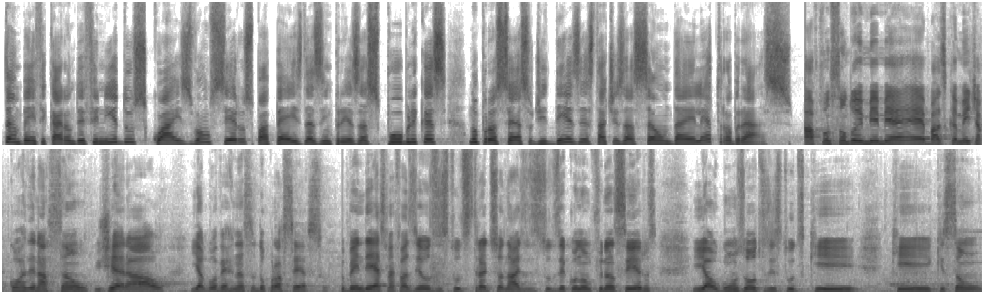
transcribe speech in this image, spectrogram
Também ficaram definidos quais vão ser os papéis das empresas públicas no processo de desestatização da Eletrobras. A função do MME é basicamente a coordenação geral e a governança do processo. O BNDES vai fazer os estudos tradicionais, os estudos econômico-financeiros e alguns outros estudos que, que, que são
